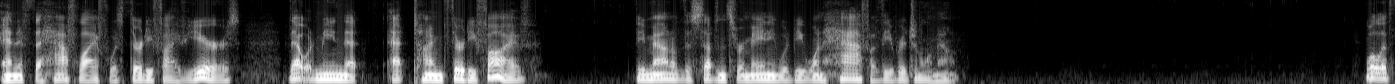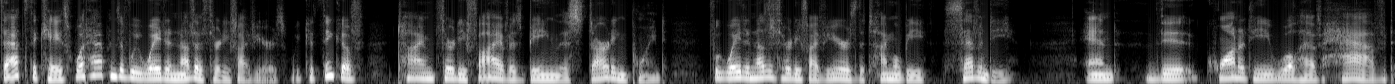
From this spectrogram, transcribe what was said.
And if the half-life was 35 years, that would mean that at time 35, the amount of the substance remaining would be one half of the original amount. Well, if that's the case, what happens if we wait another 35 years? We could think of time 35 as being the starting point. If we wait another 35 years, the time will be 70, and the quantity will have halved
